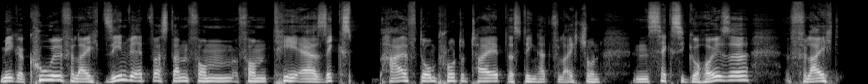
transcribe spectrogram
Mega cool. Vielleicht sehen wir etwas dann vom, vom TR6 Half Dome Prototype. Das Ding hat vielleicht schon ein sexy Gehäuse. Vielleicht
